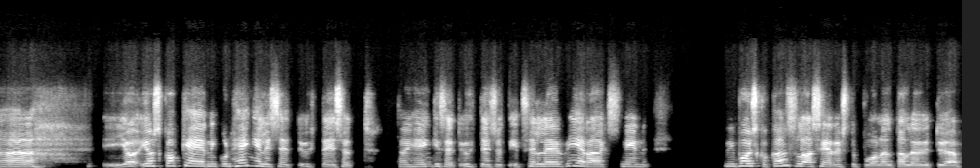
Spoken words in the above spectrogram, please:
äh, jos kokee niin kuin hengelliset yhteisöt tai henkiset yhteisöt itselleen vieraaksi, niin, niin voisiko kansalaisjärjestöpuolelta löytyä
